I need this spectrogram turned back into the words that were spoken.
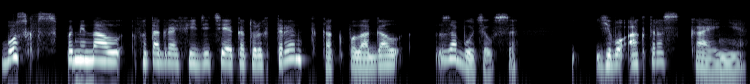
Босх вспоминал фотографии детей, о которых Трент, как полагал, заботился. Его акт раскаяния,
